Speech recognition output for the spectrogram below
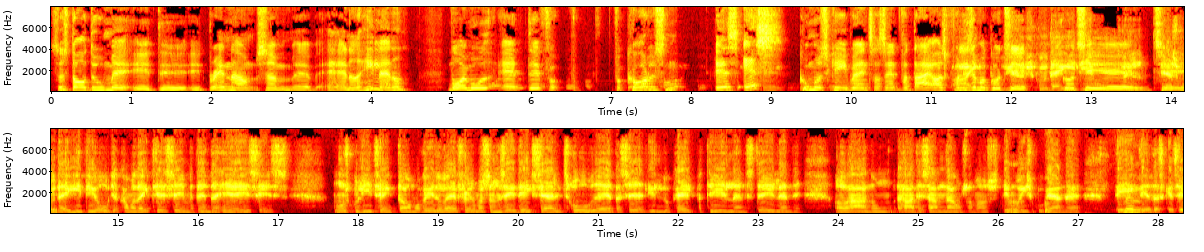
så står du med et, øh, et brandnavn, som øh, er noget helt andet. Hvorimod, at øh, for, forkortelsen SS kunne måske være interessant for dig, også for ligesom at gå til, gå til, øh, til Jeg er sgu da ikke idiot. Jeg kommer da ikke til at se med den der her SS. Nu skulle lige tænke dig om, og ved du hvad, jeg føler mig sådan set ikke særlig troet af, at der sidder et lille lokalt parti et eller andet sted i landet, og har, nogen, har det samme navn som os. Det må I sgu gerne have. Det er ikke det, der skal til.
